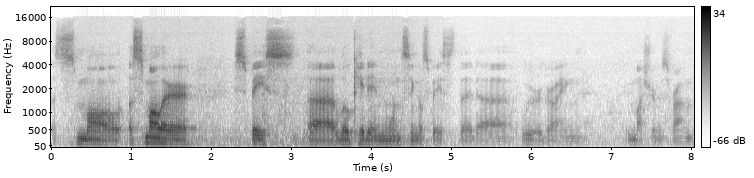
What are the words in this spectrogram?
a small a smaller space uh, located in one single space that uh, we were growing mushrooms from.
